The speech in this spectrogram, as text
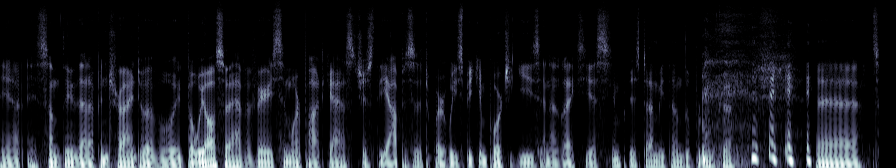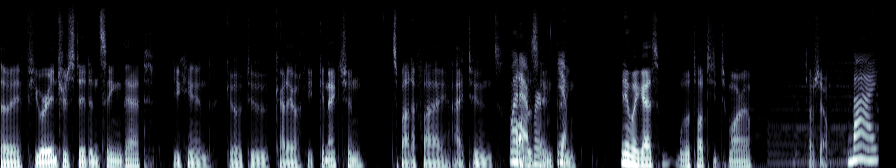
Yeah, it's something that I've been trying to avoid. But we also have a very similar podcast, just the opposite, where we speak in Portuguese and Alexia siempre está me dando bronca. uh, so if you are interested in seeing that, you can go to Carioca Connection, Spotify, iTunes, all Whatever, the same thing. Anyway, guys, we'll talk to you tomorrow. Ciao, ciao. Bye.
